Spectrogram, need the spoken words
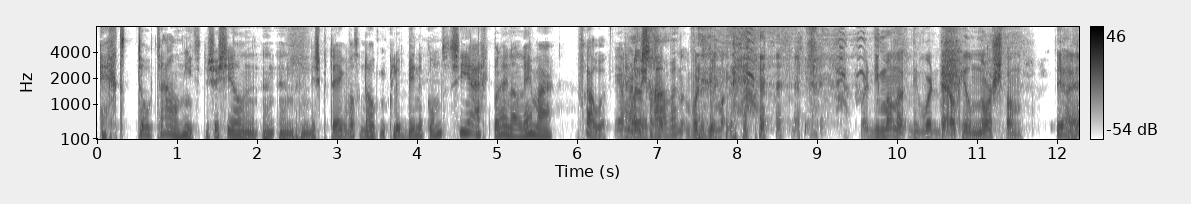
echt totaal niet. Dus als je dan een, een, een, discotheek, wat dan ook, een club binnenkomt, zie je eigenlijk alleen, alleen maar vrouwen. Ja, maar dat toch gaan we? Worden die, man- maar die mannen die worden daar ook heel nors van. Ja, hè?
